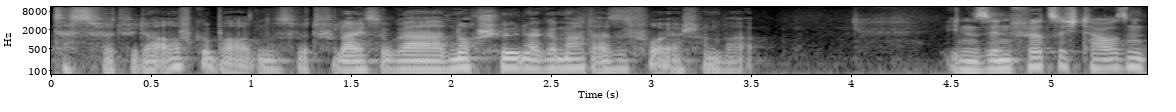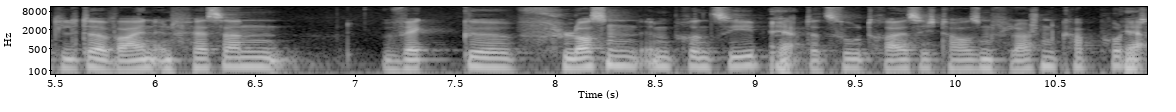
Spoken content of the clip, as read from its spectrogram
das wird wieder aufgebaut und es wird vielleicht sogar noch schöner gemacht, als es vorher schon war. Ihnen sind 40.000 Liter Wein in Fässern weggeflossen im Prinzip. Ja. Dazu 30.000 Flaschen kaputt. Ja.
